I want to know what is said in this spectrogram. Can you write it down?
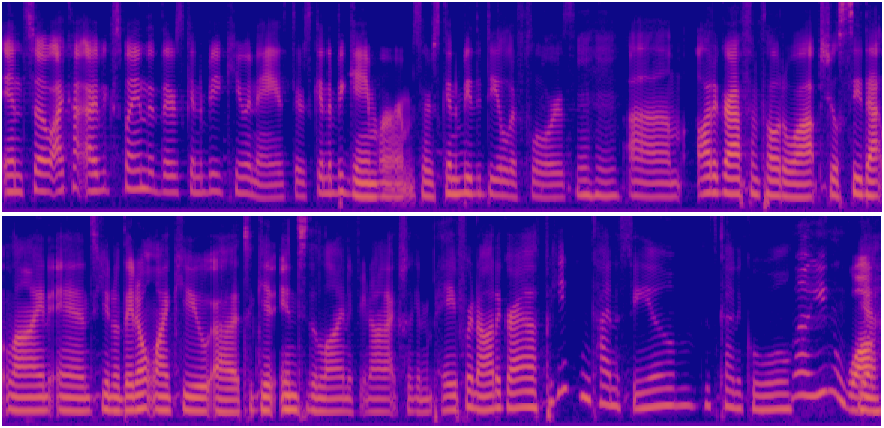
and so I, I've explained that there's going to be Q and A's, there's going to be game rooms, there's going to be the dealer floors, Mm-hmm. um, autograph and photo ops. You'll see that line, and you know they don't like you uh, to get into the line if you're not actually going to pay for an autograph, but you can kind of see them. It's kind of cool. well, you can walk Yeah.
